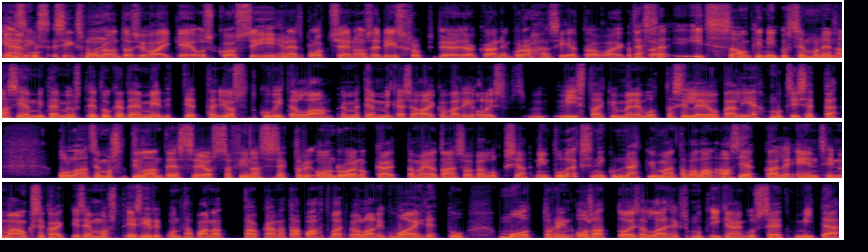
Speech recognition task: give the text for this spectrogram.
Ja, siksi, siksi mun on tosi vaikea uskoa siihen, että blockchain on se disruptio, joka niin rahansiirtoon vaikuttaa. Tässä itse asiassa onkin niin kuin semmoinen asia, mitä me just etukäteen mietittiin, että jos nyt kuvitellaan, en tiedä mikä se aikaväli olisi, 5 tai 10 vuotta, sille ei ole väliä, mutta siis että ollaan semmoisessa tilanteessa, jossa finanssisektori on ruvennut käyttämään jotain sovelluksia, niin tuleeko se niin kuin näkymään tavallaan asiakkaille ensin vai onko se kaikki semmoista esiripun tapana, takana tapahtuva, että me ollaan niin vaihdettu moottorin osat toisenlaiseksi, mutta ikään kuin se, että mitä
